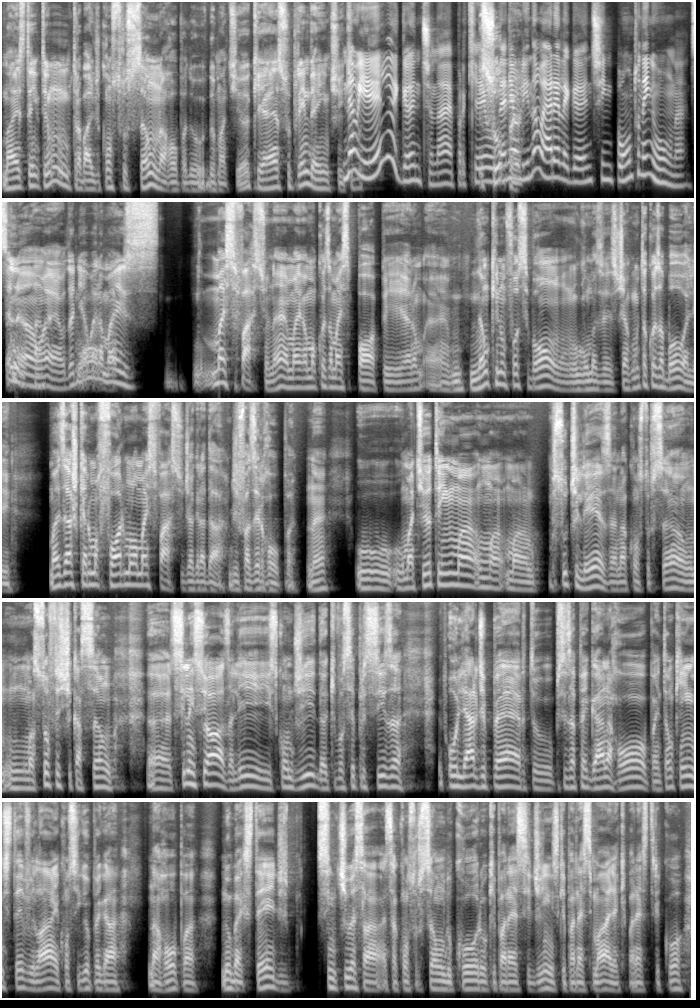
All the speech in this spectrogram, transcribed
Mas tem, tem um trabalho de construção na roupa do, do Mathieu que é surpreendente. Não, que... e ele é elegante, né? Porque Super. o Daniel Lee não era elegante em ponto nenhum, né? Desculpa. Não, é. O Daniel era mais mais fácil, né? É uma coisa mais pop. Era, é, não que não fosse bom algumas vezes, tinha muita coisa boa ali. Mas acho que era uma fórmula mais fácil de agradar, de fazer roupa, né? O, o Mathieu tem uma, uma, uma, sutileza na construção, uma sofisticação uh, silenciosa ali, escondida, que você precisa olhar de perto, precisa pegar na roupa. Então, quem esteve lá e conseguiu pegar na roupa no backstage, sentiu essa, essa construção do couro que parece jeans, que parece malha, que parece tricô.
